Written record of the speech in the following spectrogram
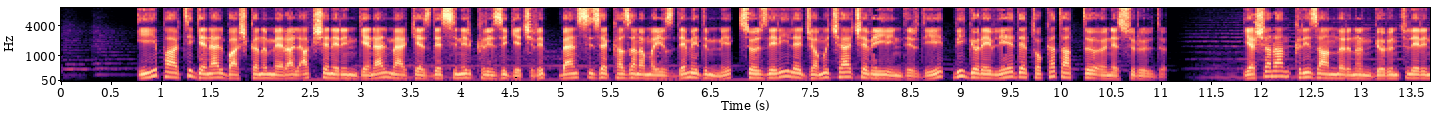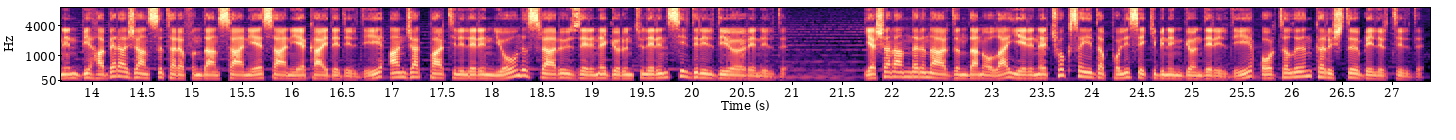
İyi Parti Genel Başkanı Meral Akşener'in genel merkezde sinir krizi geçirip ben size kazanamayız demedim mi sözleriyle camı çerçeveyi indirdiği bir görevliye de tokat attığı öne sürüldü. Yaşanan kriz anlarının görüntülerinin bir haber ajansı tarafından saniye saniye kaydedildiği ancak partililerin yoğun ısrarı üzerine görüntülerin sildirildiği öğrenildi. Yaşananların ardından olay yerine çok sayıda polis ekibinin gönderildiği, ortalığın karıştığı belirtildi.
